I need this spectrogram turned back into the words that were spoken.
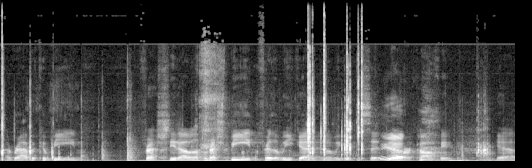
Arabica bean, fresh, you know, a fresh bean for the weekend, and then we get to sit and Yeah. have our coffee. Yeah.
